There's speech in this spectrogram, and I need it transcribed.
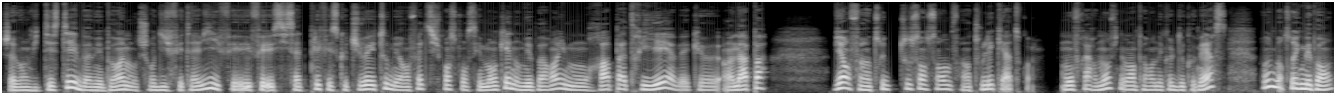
j'avais envie de tester. Bah, mes parents ils m'ont toujours dit fais ta vie, fais, Mhm. fais, si ça te plaît, fais ce que tu veux et tout. Mais en fait, je pense qu'on s'est manqué. Donc mes parents, ils m'ont rapatrié avec euh, un appât. Viens, on fait un truc tous ensemble, enfin tous les quatre, quoi. Mon frère, non, finalement, part en école de commerce. Donc je me retrouve avec mes parents.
